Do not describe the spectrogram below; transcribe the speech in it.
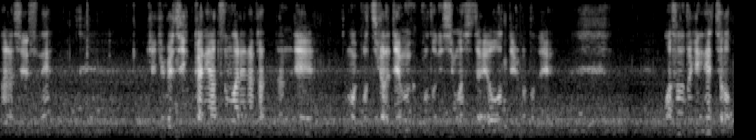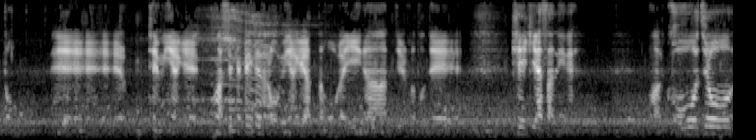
話ですね。結局実家に集まれなかったんで、まあこっちから出向くことにしましたよっていうことで、まあその時にね、ちょろっとえー、手土産、まあ、せっかく行けたらお土産あった方がいいなっていうことで、ケーキ屋さんにね、まあ、工場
